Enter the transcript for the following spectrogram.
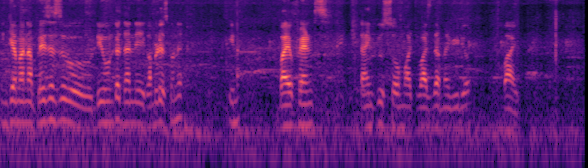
ఇంకేమైనా ప్లేసెస్ డ్యూ ఉంటే దాన్ని కంప్లీట్ చేసుకొని bye friends thank you so much watch the my video bye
